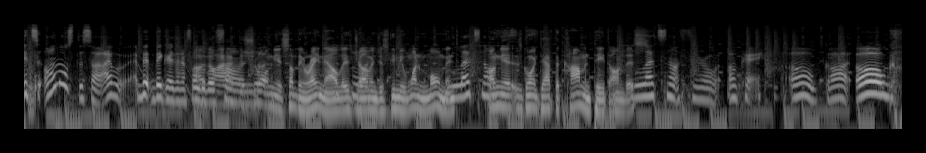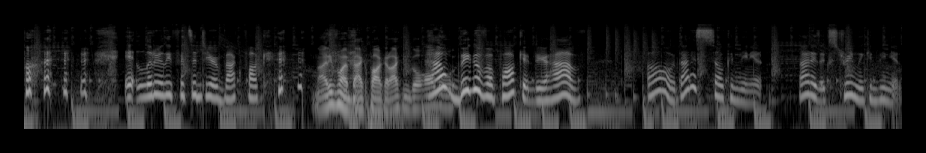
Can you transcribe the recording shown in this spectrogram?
It's almost the size, a bit bigger than a Uh, foldable no, I phone. have to show Omnia something right now, ladies and gentlemen. Just give me one moment. Let's not Omnia is going to have to commentate on this. Let's not throw it. Okay. Oh god. Oh god. it literally fits into your back pocket. Not even my back pocket. I can go all How big of a pocket do you have? Oh, that is so convenient. That is extremely convenient.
